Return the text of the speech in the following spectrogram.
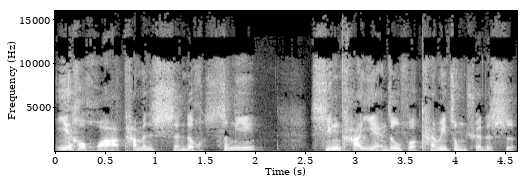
耶和华他们神的声音，行他眼中所看为正确的事。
